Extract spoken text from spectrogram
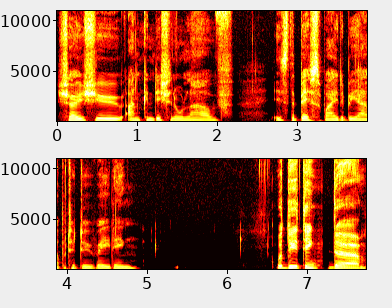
shows you unconditional love is the best way to be able to do reading. What do you think the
